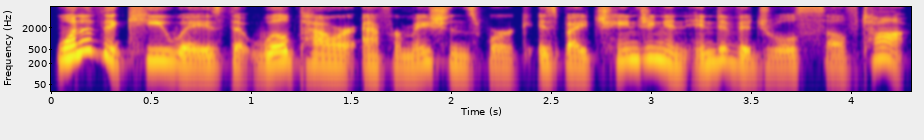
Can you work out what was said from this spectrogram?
One of the key ways that willpower affirmations work is by changing an individual's self talk.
